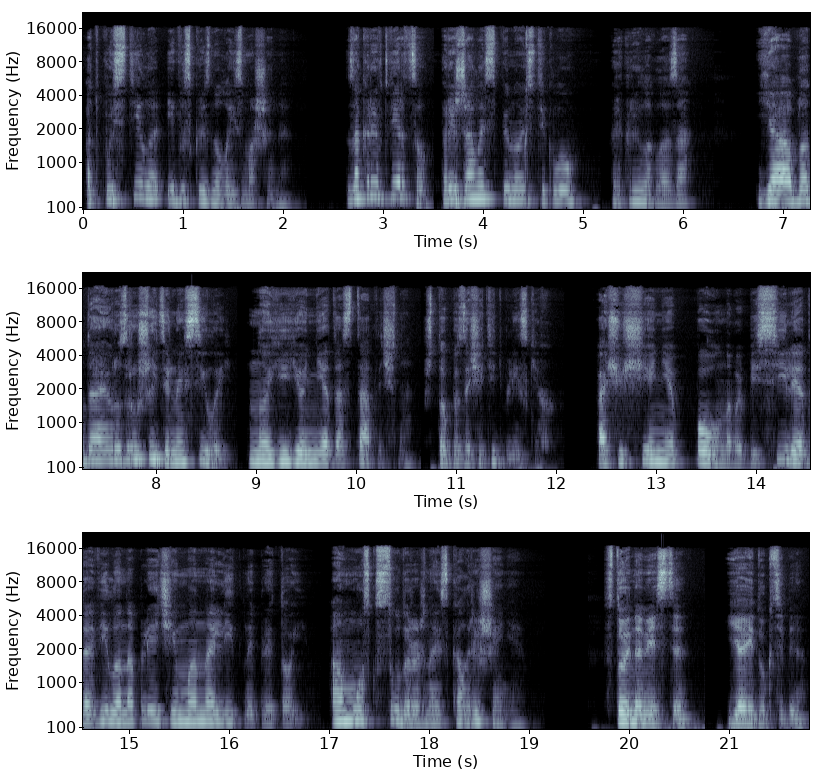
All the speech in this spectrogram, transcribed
отпустила и выскользнула из машины. Закрыв дверцу, прижалась спиной к стеклу, прикрыла глаза. Я обладаю разрушительной силой, но ее недостаточно, чтобы защитить близких. Ощущение полного бессилия давило на плечи монолитной плитой, а мозг судорожно искал решение. «Стой на месте! Я иду к тебе!»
